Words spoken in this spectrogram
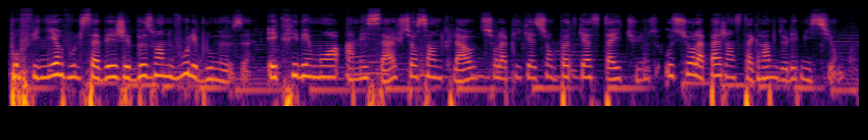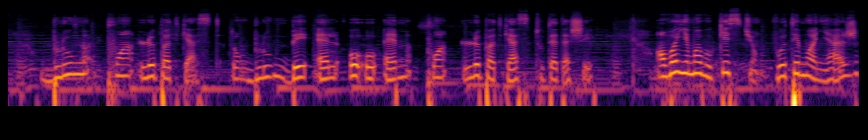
Pour finir, vous le savez, j'ai besoin de vous les bloumeuses. Écrivez-moi un message sur SoundCloud, sur l'application podcast iTunes ou sur la page Instagram de l'émission bloom.lepodcast. Donc bloom, B-L-O-O-M, le podcast, tout attaché. Envoyez-moi vos questions, vos témoignages.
